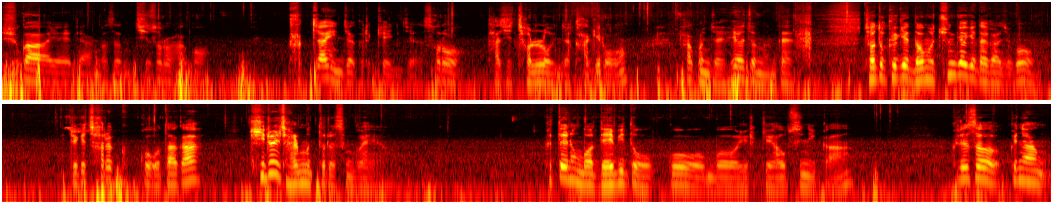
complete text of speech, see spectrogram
휴가에 대한 것은 취소를 하고 각자 이제 그렇게 이제 서로 다시 절로 이제 가기로 하고 이제 헤어졌는데 저도 그게 너무 충격이 돼 가지고 이렇게 차를 끌고 오다가 길을 잘못 들어선 거예요. 그때는 뭐 내비도 없고 뭐 이렇게 없으니까 그래서 그냥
